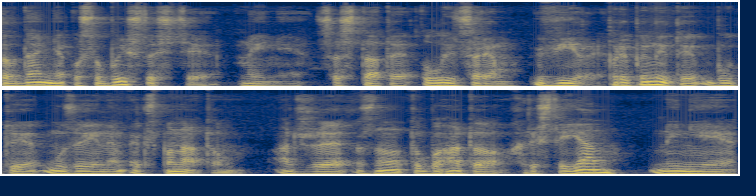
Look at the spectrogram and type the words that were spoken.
Завдання особистості нині це стати лицарем віри, припинити бути музейним експонатом, адже занадто багато християн нині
